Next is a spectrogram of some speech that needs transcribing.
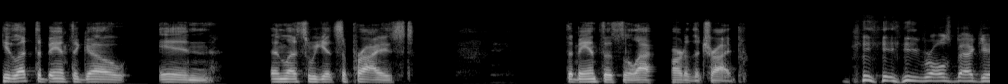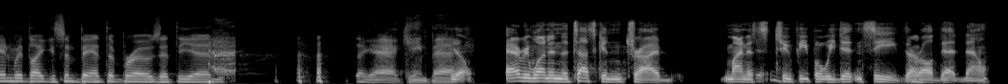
He let the bantha go in unless we get surprised. The bantha's the last part of the tribe. he rolls back in with like some bantha bros at the end. It's like, yeah, I came back. You know, everyone in the Tusken tribe, minus Yeah. two people we didn't see, they're Yeah. all dead now.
